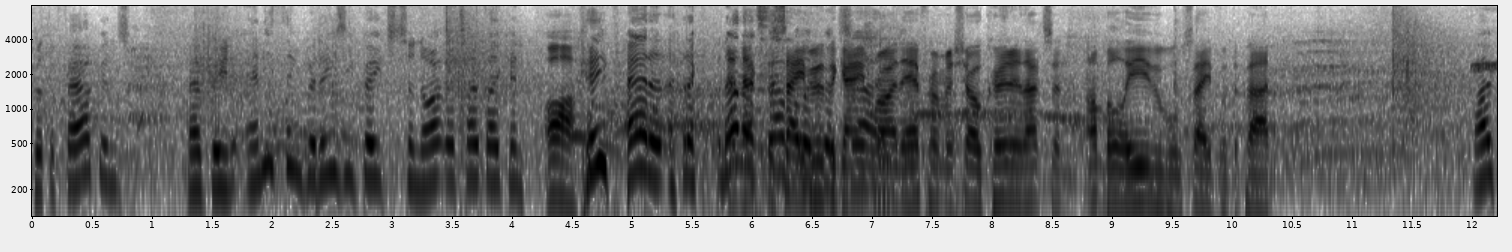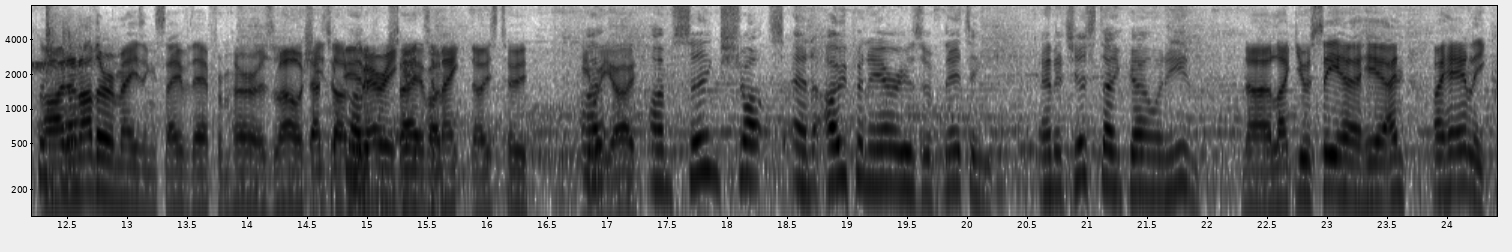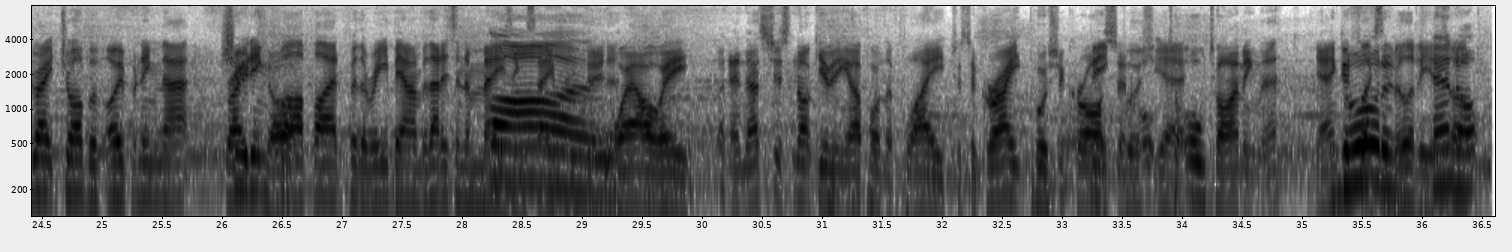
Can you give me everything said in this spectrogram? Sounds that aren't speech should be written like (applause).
but the Falcons have been anything but easy beats tonight. Let's hope they can Oh. keep at it. (laughs) And that's the save of the game saves. right there from Michelle Coonan. That's an unbelievable save with the pad. Opens Oh, and another amazing save there from her as well. That's She's a got beautiful very save. good to I- make those two. Here we go. I'm seeing shots and open areas of netting, and it just ain't going in. No, like you'll see her here. And oh, O'Hanley, great job of opening that, shooting shot. far pied for the rebound, but that is an amazing Oh. save from oh. Coonan. Wowee. and that's just not giving up on the play. Just a great push across Big and push, all, yeah. to all timing there. Yeah, and good Gordon flexibility as well. cannot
